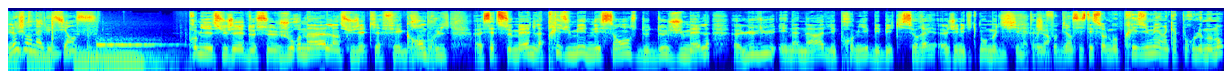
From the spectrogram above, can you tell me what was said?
Le journal des sciences. Premier sujet de ce journal, un sujet qui a fait grand bruit euh, cette semaine, la présumée naissance de deux jumelles, euh, Lulu et Nana, les premiers bébés qui seraient euh, génétiquement modifiés, Natacha. Oui, il faut bien insister sur le mot présumé, hein, car pour le moment,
